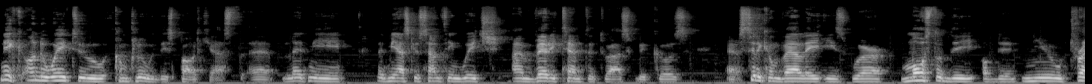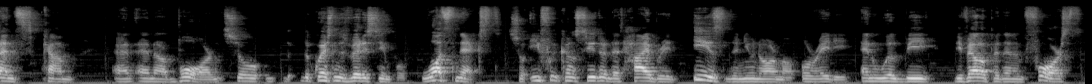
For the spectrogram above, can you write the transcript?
Nick, on the way to conclude this podcast, uh, let me let me ask you something which I'm very tempted to ask because uh, Silicon Valley is where most of the of the new trends come and, and are born. So th- the question is very simple: What's next? So if we consider that hybrid is the new normal already and will be developed and enforced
